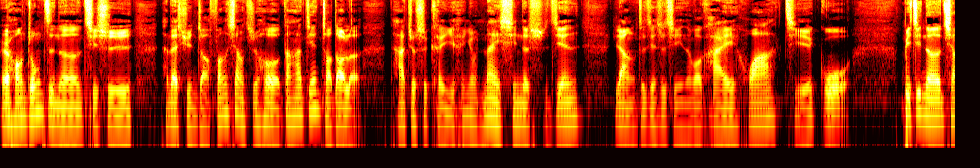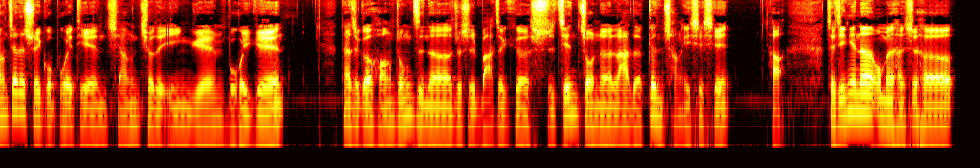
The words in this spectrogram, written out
而黄种子呢，其实他在寻找方向之后，当他今天找到了，他就是可以很有耐心的时间，让这件事情能够开花结果。毕竟呢，强摘的水果不会甜，强求的姻缘不会圆。那这个黄种子呢，就是把这个时间轴呢拉得更长一些些。好，所以今天呢，我们很适合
